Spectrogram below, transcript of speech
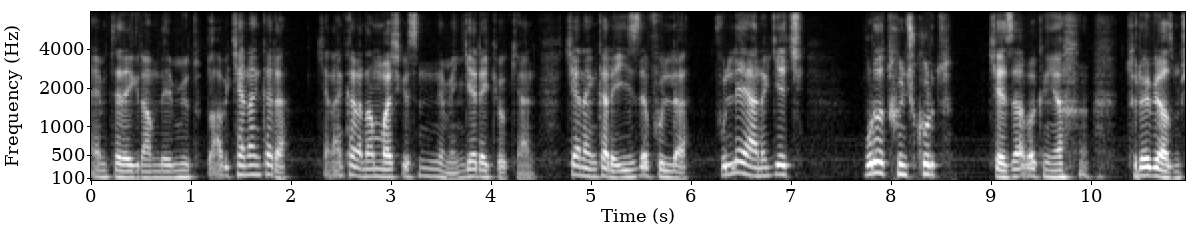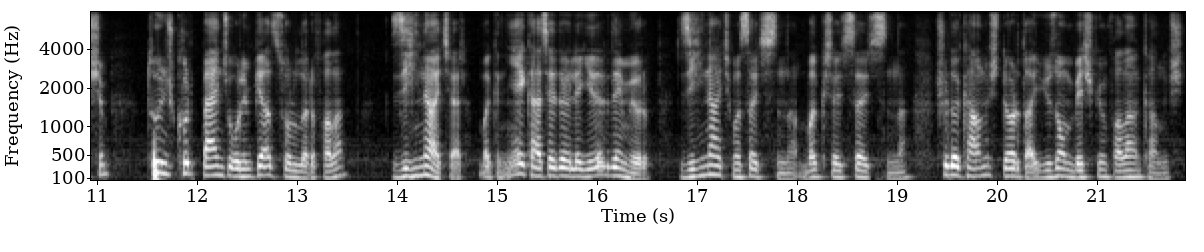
Hem Telegram'da hem YouTube'da. Abi Kenan Kara. Kenan Kara'dan başkasını dinlemeyin. Gerek yok yani. Kenan Kara'yı izle fulle. Fulle yani geç. Burada Tunç Kurt keza bakın ya türev yazmışım. Tunç Kurt bence olimpiyat soruları falan zihni açar. Bakın YKS'de öyle gelir demiyorum. Zihni açması açısından, bakış açısı açısından. Şurada kalmış 4 ay, 115 gün falan kalmış.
